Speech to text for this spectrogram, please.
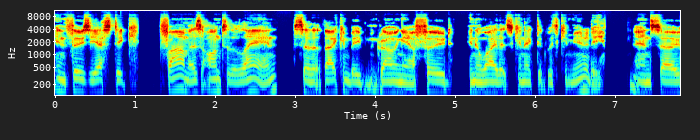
enthusiastic farmers onto the land so that they can be growing our food in a way that's connected with community. And so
